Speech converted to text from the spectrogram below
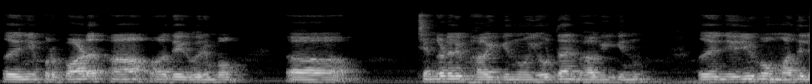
അത് കഴിഞ്ഞ് പുറപ്പാട് ആ ഭാഗത്തേക്ക് വരുമ്പോൾ ചെങ്കടൽ ഭാഗിക്കുന്നു യോർദാൻ ഭാഗിക്കുന്നു. അത് കഴിഞ്ഞ് എരിഹോ മതിൽ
